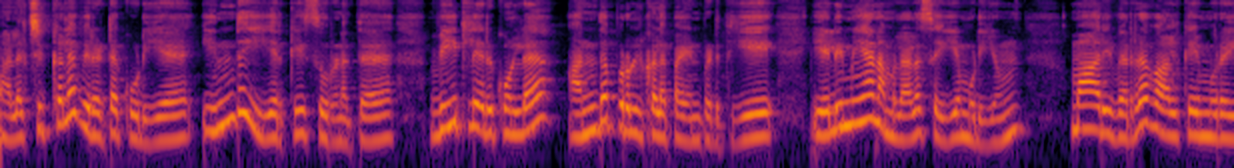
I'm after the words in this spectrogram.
மலச்சிக்கலை விரட்டக்கூடிய இந்த இயற்கை சூரணத்தை வீட்டில் இருக்கும்ல அந்த பொருட்களை பயன்படுத்தியே எளிமையாக நம்மளால் செய்ய முடியும். மாறி வர்ற வாழ்க்கை முறை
